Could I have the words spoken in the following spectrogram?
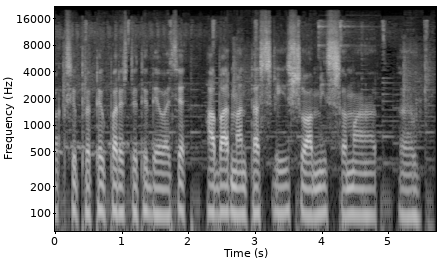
पक्षी प्रत्येक परिस्थितीत देवाचे आभार मानतात. श्री स्वामी समर्थ.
